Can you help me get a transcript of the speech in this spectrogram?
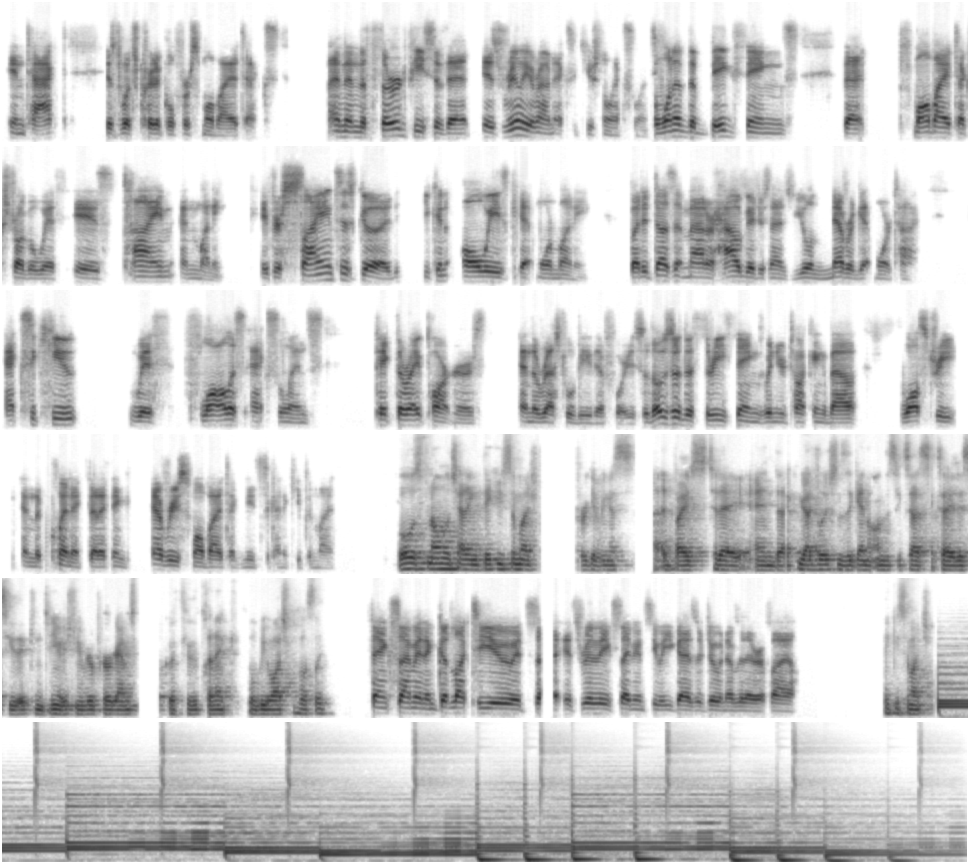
intact is what's critical for small biotechs. And then the third piece of that is really around executional excellence. One of the big things that small biotech struggle with is time and money. If your science is good, you can always get more money, but it doesn't matter how good your science, you'll never get more time. Execute with flawless excellence, pick the right partners, and the rest will be there for you. So those are the three things when you're talking about Wall Street and the clinic that I think every small biotech needs to kind of keep in mind. Well, it was phenomenal chatting. Thank you so much for giving us advice today. And uh, congratulations again on the success. Excited to see the continuation of your programs go through the clinic. We'll be watching closely. Thanks, Simon, and good luck to you. It's uh, it's really exciting to see what you guys are doing over there at Vial. Thank you so much.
